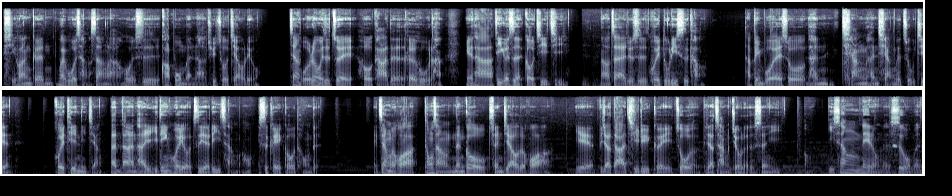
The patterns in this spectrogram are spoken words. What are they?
喜欢跟外部的厂商啦，或者是跨部门啦去做交流。这样我认为是最后咖的客户啦，因为他第一个是够积极，然后再来就是会独立思考。他并不会说很强很强的主见，会听你讲，但当然他一定会有自己的立场嘛，是可以沟通的。诶，这样的话，通常能够成交的话，也比较大的几率可以做比较长久的生意。好，以上内容呢是我们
